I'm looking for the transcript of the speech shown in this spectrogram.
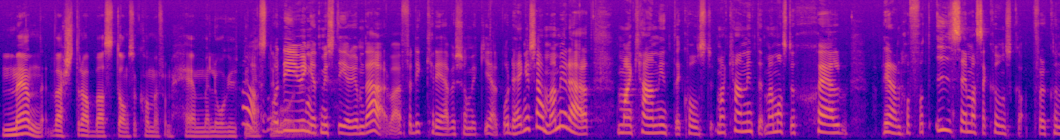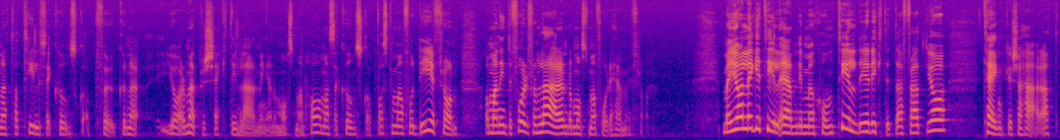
men värst drabbas de som kommer från hem med låg utbildningsnivå. Ja, och det är ju inget mysterium där, va? för det kräver så mycket hjälp. Och det hänger samman med det här att man kan inte, man kan inte, man måste själv redan ha fått i sig en massa kunskap för att kunna ta till sig kunskap. För att kunna göra de här projektinlärningarna måste man ha massa kunskap. Var ska man få det ifrån? Om man inte får det från läraren, då måste man få det hemifrån. Men jag lägger till en dimension till, det är riktigt, därför att jag tänker så här att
